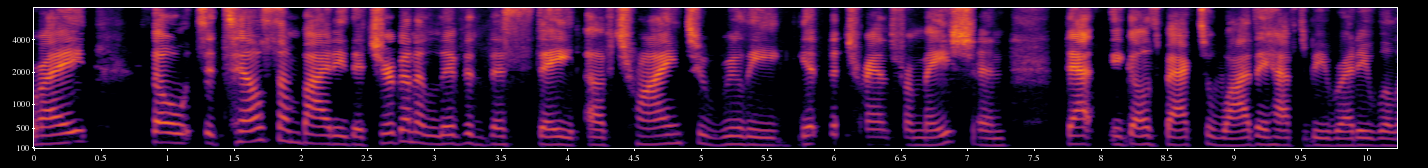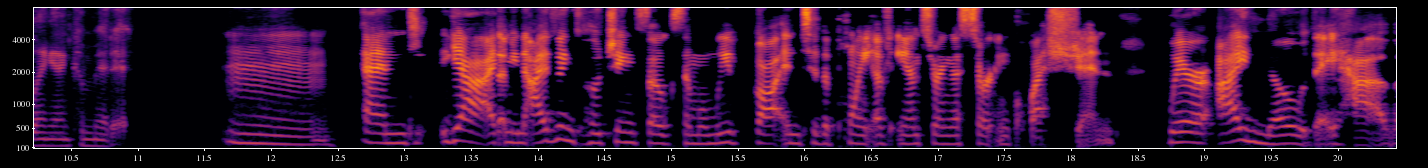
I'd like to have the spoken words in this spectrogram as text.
right? So to tell somebody that you're going to live in this state of trying to really get the transformation, that it goes back to why they have to be ready, willing, and committed. Mm. And yeah, I mean, I've been coaching folks, and when we've gotten to the point of answering a certain question, where I know they have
